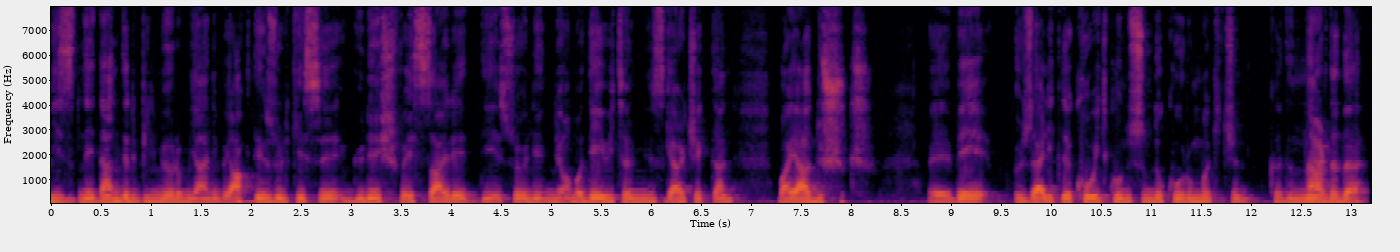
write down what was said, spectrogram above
biz nedendir bilmiyorum. Yani bir Akdeniz ülkesi, güneş vesaire diye söyleniliyor ama D vitaminimiz gerçekten bayağı düşük. Ee, ve özellikle Covid konusunda korunmak için kadınlarda da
